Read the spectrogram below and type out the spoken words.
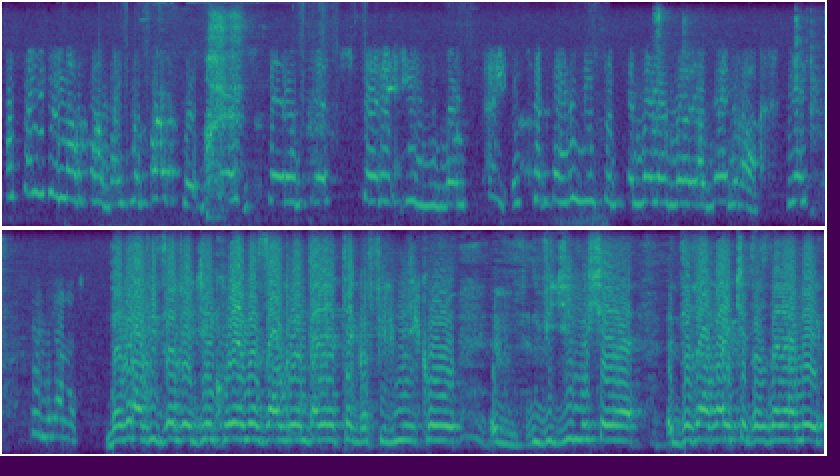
Postańcie napadać, no patrzcie, PS4, PS4, Xbox, jeszcze powiedzieć sobie tego levela, dobra, nie chcę grać. Dobra widzowie, dziękujemy za oglądanie tego filmiku. W- Widzimy się, dodawajcie do znajomych.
